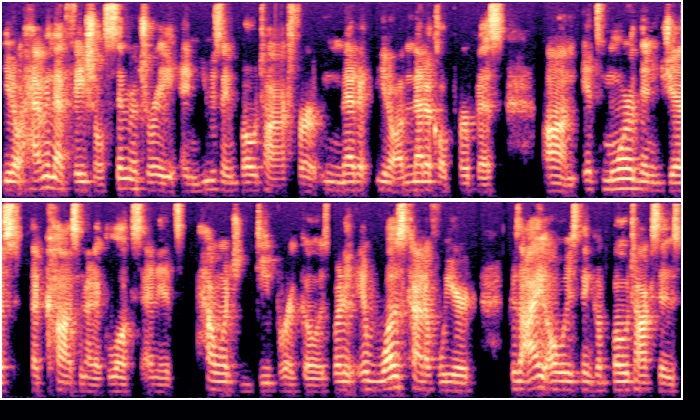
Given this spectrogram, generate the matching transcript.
you know, having that facial symmetry and using Botox for med- you know, a medical purpose, um, it's more than just the cosmetic looks, and it's how much deeper it goes. But it, it was kind of weird because I always think of Botox as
